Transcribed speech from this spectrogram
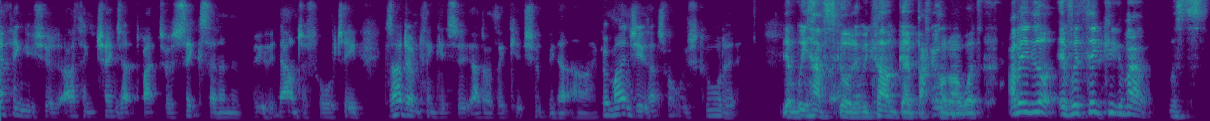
I think you should. I think change that back to a six then and move it down to fourteen because I don't think it's. I don't think it should be that high. But mind you, that's what we've scored it. Yeah, we have scored it. We can't go back on our words. I mean, look, if we're thinking about this,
